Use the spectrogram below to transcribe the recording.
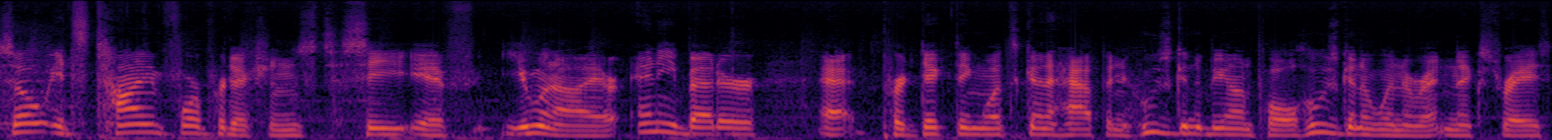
So it's time for predictions to see if you and I are any better at predicting what's going to happen, who's going to be on pole, who's going to win the next race.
